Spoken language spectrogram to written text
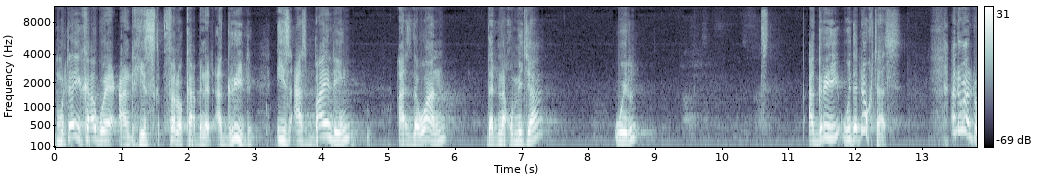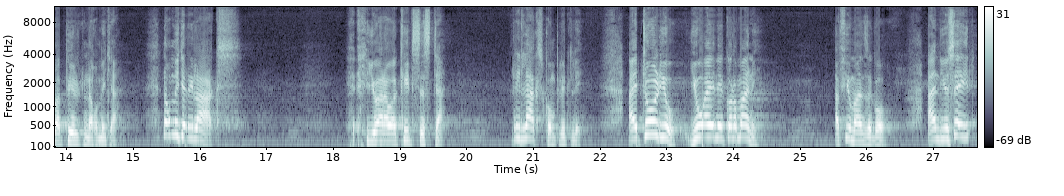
Mutahi Kagwe and his fellow cabinet agreed is as binding as the one that Nakhumicha will agree with the doctors. And I want to appeal to Nakhumicha. Nakhumicha, relax. you are our kid sister. Relax completely. I told you, you were in Ikolomani a few months ago, and you said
